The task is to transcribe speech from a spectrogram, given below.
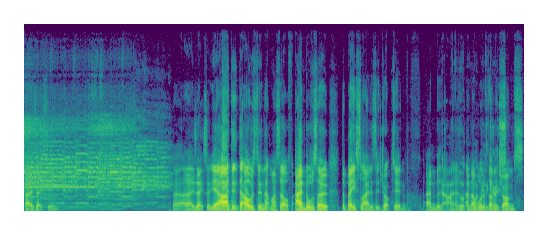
That is excellent. Uh, that is excellent. Yeah, I did that. I was doing that myself, and also the bass line as it dropped in, and the, Yeah, I and, and I would have done the drums.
